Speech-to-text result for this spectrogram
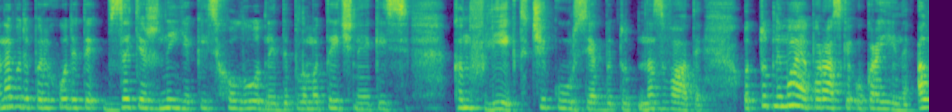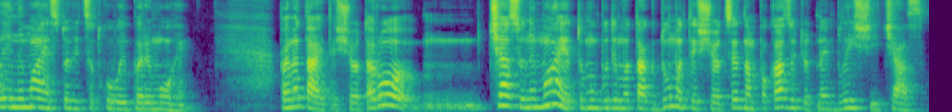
вона буде переходити в затяжний якийсь холодний, дипломатичний якийсь конфлікт чи курс, як би тут назвати. От тут немає поразки України, але й немає 100% перемоги. Пам'ятайте, що Таро часу немає, тому будемо так думати, що це нам показують от найближчий час.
